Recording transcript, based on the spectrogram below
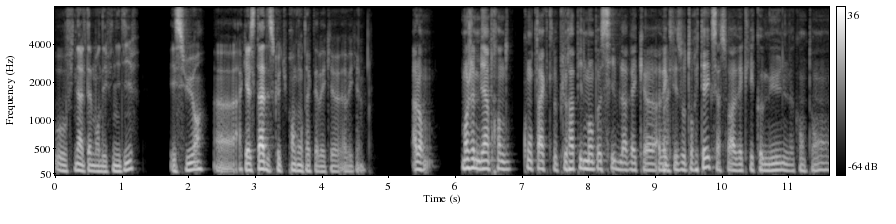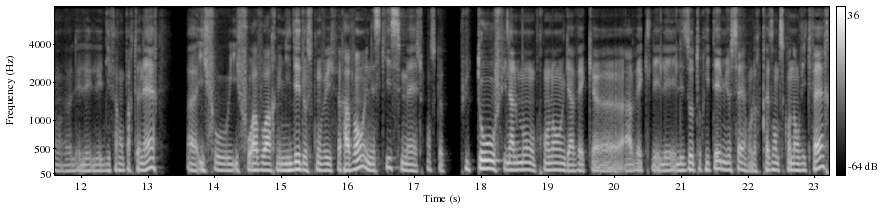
au final tellement définitif et sûr. Euh, à quel stade est-ce que tu prends contact avec, euh, avec elles Alors, moi, j'aime bien prendre contact le plus rapidement possible avec, euh, avec les autorités, que ce soit avec les communes, le canton, les, les, différents partenaires. il, faut, il faut avoir une idée de ce qu'on veut y faire avant, une esquisse, mais je pense que plus tôt, finalement, on prend langue avec, avec les, les, autorités, mieux c'est. On leur présente ce qu'on a envie de faire.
